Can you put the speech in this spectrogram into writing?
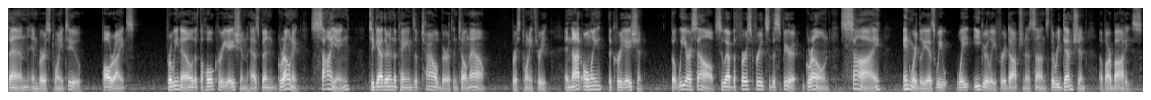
Then, in verse 22, Paul writes, For we know that the whole creation has been groaning, sighing, together in the pains of childbirth until now. Verse 23 And not only the creation, but we ourselves, who have the first fruits of the Spirit, groan, sigh inwardly as we wait eagerly for adoption as sons, the redemption of our bodies.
